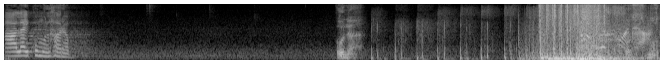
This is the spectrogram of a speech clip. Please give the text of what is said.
عليكم الهرب هنا اصمت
